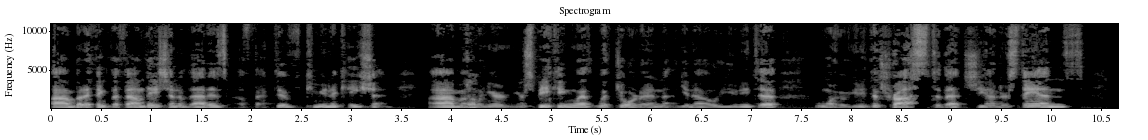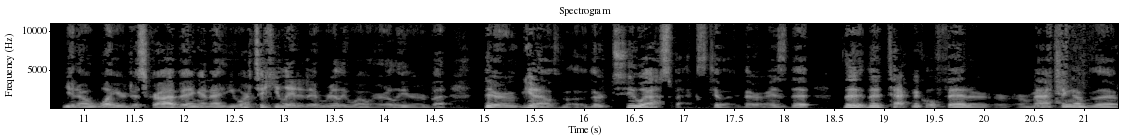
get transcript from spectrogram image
Um, but I think the foundation of that is effective communication um, yep. When you're you're speaking with with Jordan, you know you need to you need to trust that she understands you know what you're describing and you articulated it really well earlier but there you know there are two aspects to it there is the the, the technical fit or, or, or matching of the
